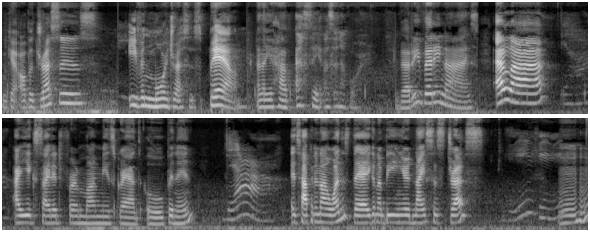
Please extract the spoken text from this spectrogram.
You get all the dresses. Even more dresses. Bam! And then you have Ese Azenabor. Very, very nice. Ella! Yeah. Are you excited for Mommy's grand opening? Yeah. It's happening on Wednesday. You're gonna be in your nicest dress. Mm-hmm. Mm-hmm.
